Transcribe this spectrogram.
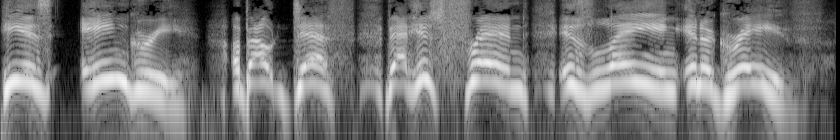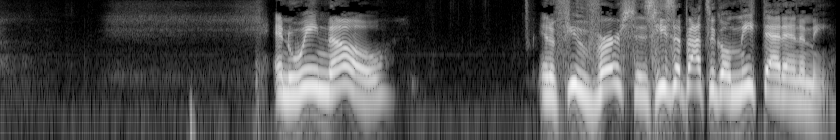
He is angry about death that his friend is laying in a grave. And we know in a few verses, he's about to go meet that enemy.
